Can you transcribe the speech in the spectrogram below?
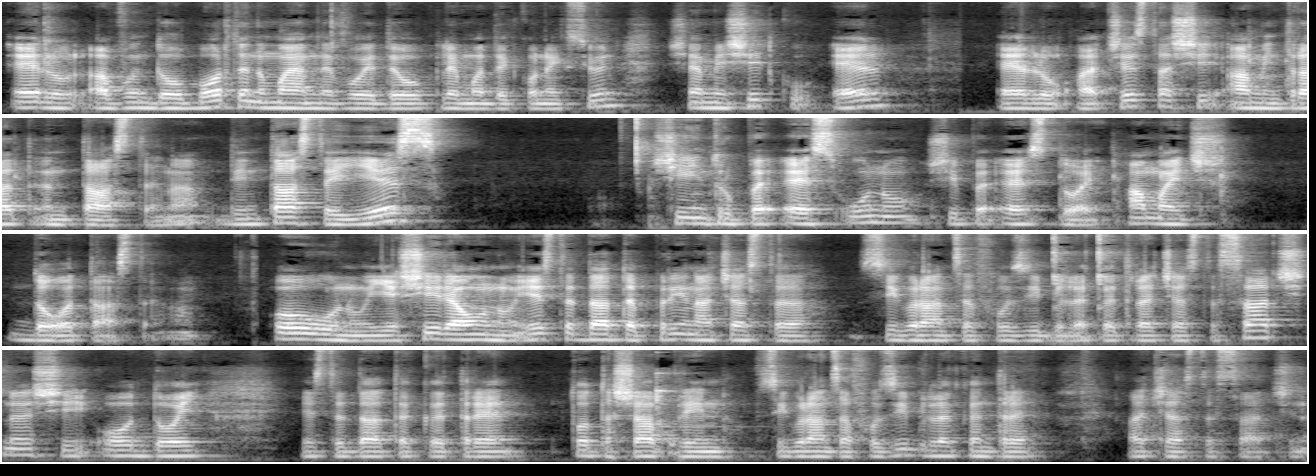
L-ul având două borde, nu mai am nevoie de o clemă de conexiuni și am ieșit cu L, L-ul acesta și am intrat în taste. Da? Din taste ies și intru pe S1 și pe S2. Am aici două taste. O1, ieșirea 1 este dată prin această siguranță fuzibilă către această sarcină și O2 este dată către, tot așa, prin siguranța fuzibilă către această sarcină.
